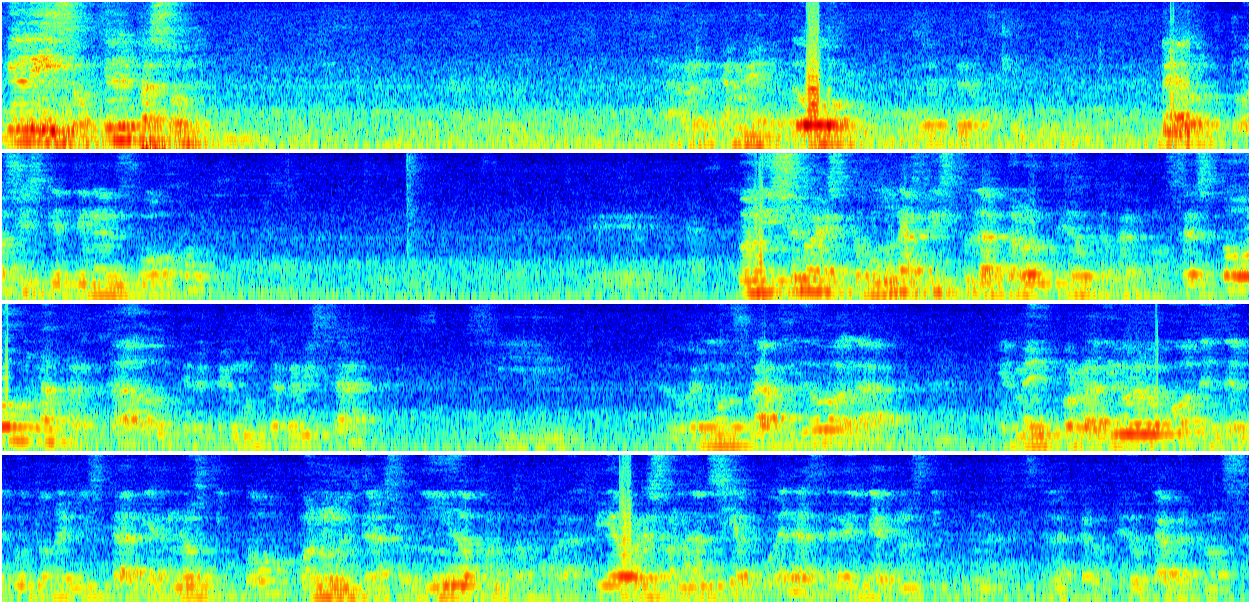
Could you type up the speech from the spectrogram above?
¿Qué le hizo? ¿Qué le pasó? A ver, camentó. la que tiene en su ojo condicionó esto, una fístula carótido cavernosa. Es todo un apartado que debemos de revisar. Si lo vemos rápido, el médico radiólogo, desde el punto de vista diagnóstico, con ultrasonido, con tomografía o resonancia, puede hacer el diagnóstico de una fístula carótido cavernosa.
